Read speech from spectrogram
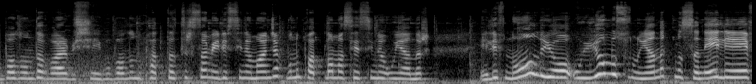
Bu balonda var bir şey. Bu balonu patlatırsam Elif Sinem ancak bunun patlama sesine uyanır. Elif ne oluyor? Uyuyor musun? Uyanık mısın Elif?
